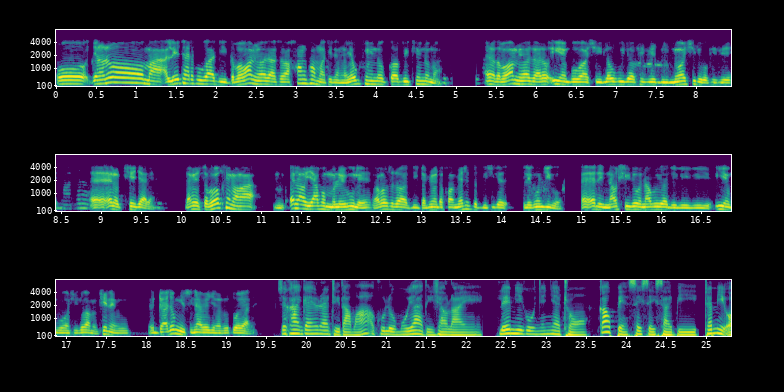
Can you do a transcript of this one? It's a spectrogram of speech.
ဟိုကျွန်တော်တို့မှာအလေးထားတစ်ခုကဒီသဘောမျိုးစားဆိုတာဟောင်းဟောင်းမှာထင်တယ်ငရုတ်ခင်းတို့ကော်ပီခင်းတို့မှာအဲ့တော့သဘောမျိုးစားတို့အရင်ဘူကရှိလုံးပြီးတော့ဖြစ်ဖြစ်ဒီနောရှိတို့ဖြစ်ဖြစ်အဲအဲ့လိုဖြည့်ကြတယ်ဒါပေမဲ့သဘောခင်းမှာကအဲ့လောက်ရဖို့မလွယ်ဘူးလေဘာလို့ဆိုတော့ဒီတမျိုးတစ်ခေါက်မျက်စိတပီရှိတဲ့လေကွန်းကြီးကိုအဲအဲ့ဒီနောက်ရှိတို့နောက်ပြီးတော့ဒီဒီဒီအရင်ဘူကရှိတို့ကမဖြစ်နိုင်ဘူးဒါကြောင့်မြင်စင်ရပဲကျွန်တော်တို့တွားရတယ်ရခိုင်ကမ်းရိုးတန်းဒေသမှာအခုလိုမိုးရသည်ရောက်လာရင် လဲမြေကိုညံ့ညက်ထွန်ကောက်ပင်စိတ်စိတ်ဆိုင်ပြီးဓာတ်မြေဩ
